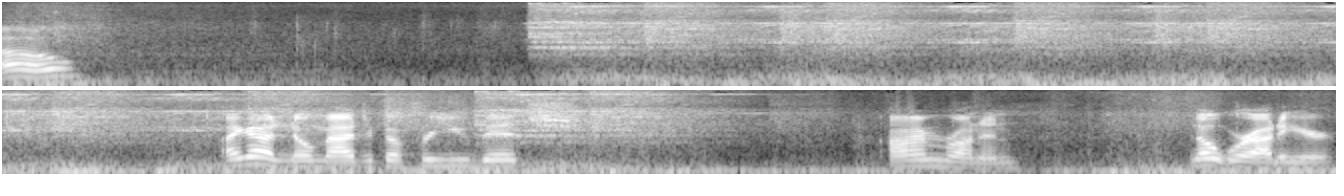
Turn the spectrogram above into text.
Oh. I got no magicka for you, bitch. I'm running. Nope, we're out of here.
